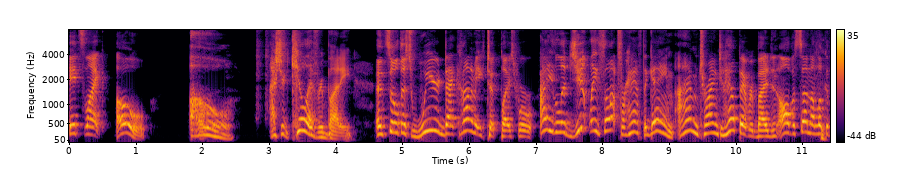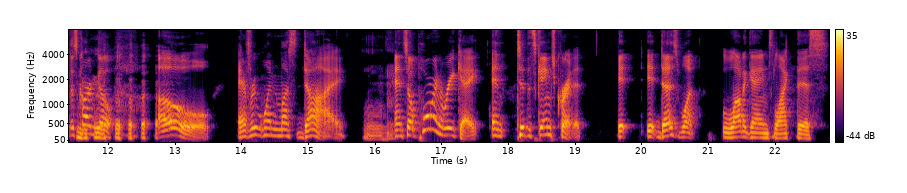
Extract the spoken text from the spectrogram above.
it's like, oh, oh, I should kill everybody. And so this weird dichotomy took place where I legitly thought for half the game, I'm trying to help everybody. Then all of a sudden I look at this card and go, oh, everyone must die. Mhm. And so poor Enrique, and to this game's credit, it it does what a lot of games like this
